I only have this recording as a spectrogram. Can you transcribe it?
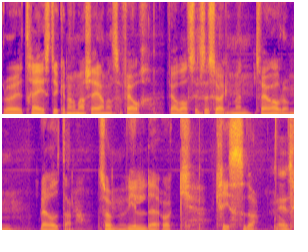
Och då är det tre stycken av de här tjejerna som får, får varsin säsong. Men två av dem blir utan. Som Vilde och Chris då. Just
